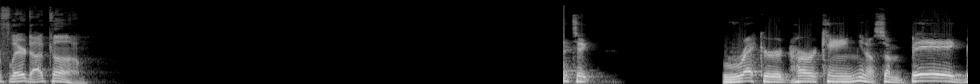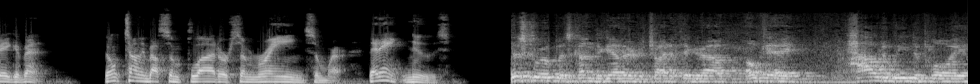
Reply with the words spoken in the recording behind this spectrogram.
fighterflare.com. Record hurricane, you know, some big, big event. Don't tell me about some flood or some rain somewhere. That ain't news. This group has come together to try to figure out okay, how do we deploy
